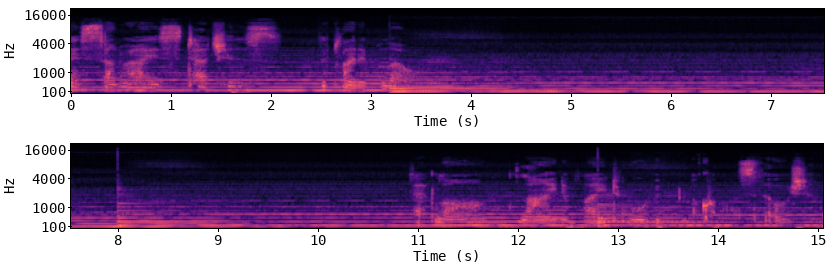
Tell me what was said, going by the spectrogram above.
as sunrise touches the planet below. That long line of light moving across the oceans,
